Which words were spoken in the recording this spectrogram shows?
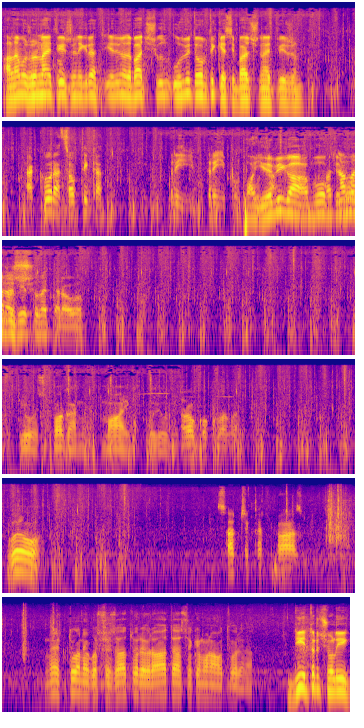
Ali ne može night vision igrat, jedino da bačiš, uz- uzmite optike si bačiš night vision. A kurac optika 3, 3 i pol. Pa jebi ga, bog A te tamo je na možeš... 200 metara ovo. Jo, spagano, majku ljudi. Evo koliko ovako. Evo, Sačekat bazu. ne to, nego se zatvore vrata, a svak je ona otvorena. Di je trčao lik?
